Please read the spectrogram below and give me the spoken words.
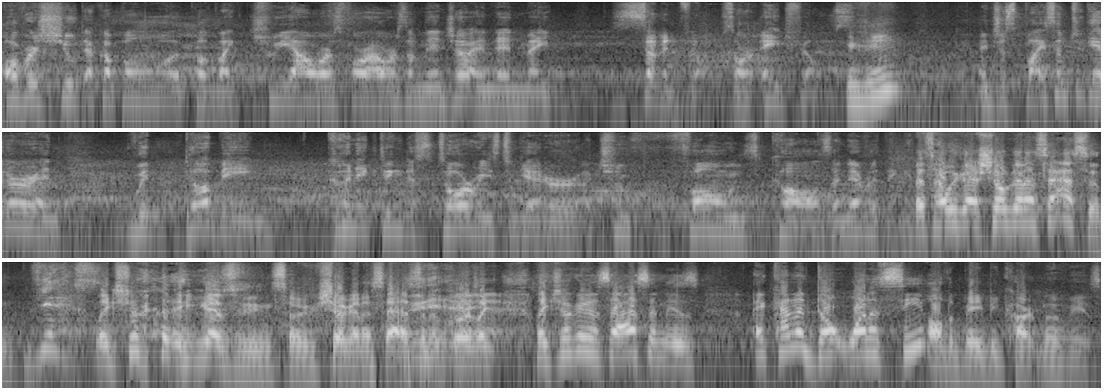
overshoot a couple of like three hours, four hours of ninja, and then make seven films or eight films, mm-hmm. and just splice them together. And with dubbing, connecting the stories together uh, through phones calls and everything. That's how we got Shogun Assassin. yes, Like Shogun, you guys have seen so Shogun Assassin, of course. Like like Shogun Assassin is I kind of don't want to see all the baby cart movies.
